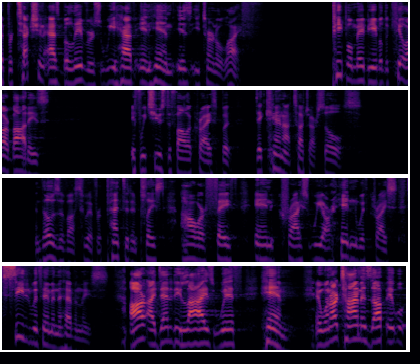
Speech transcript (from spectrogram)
the protection as believers we have in him is eternal life. People may be able to kill our bodies if we choose to follow Christ, but they cannot touch our souls. And those of us who have repented and placed our faith in Christ, we are hidden with Christ, seated with Him in the heavenlies. Our identity lies with Him. And when our time is up, it will,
